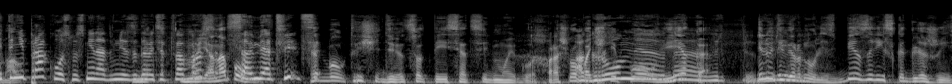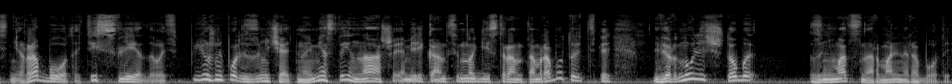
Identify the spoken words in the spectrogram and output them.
Это не про космос, не надо мне задавать этот вопрос, я напомню, сами ответьте. Это был 1957 год. Прошло Огромное, почти полвека, да, и люди вернулись без риска для жизни, работать, исследовать. Южный полюс замечательное место, и наши, и американцы, многие страны там работают теперь, вернулись, чтобы заниматься нормальной работой.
